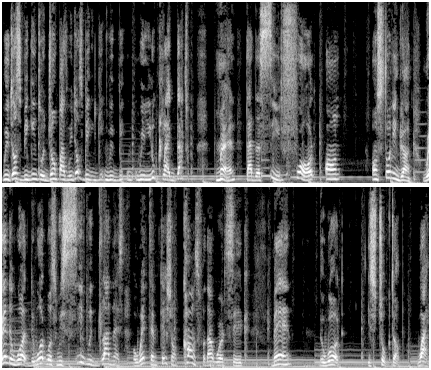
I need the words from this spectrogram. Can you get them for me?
we just begin to jump as we just begin, we, we look like that man that the seed fall on on stony ground. When the word, the word was received with gladness, but when temptation comes for that word's sake, man, the word is choked up. Why?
